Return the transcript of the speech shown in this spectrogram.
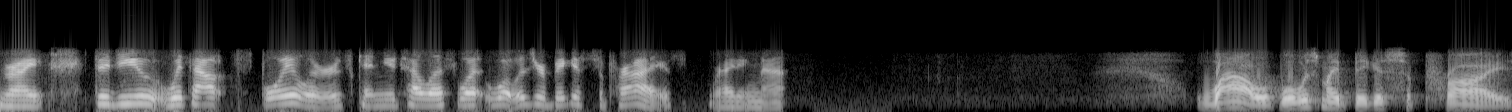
Right. Did you, without spoilers, can you tell us what what was your biggest surprise writing that? Wow, what was my biggest surprise?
